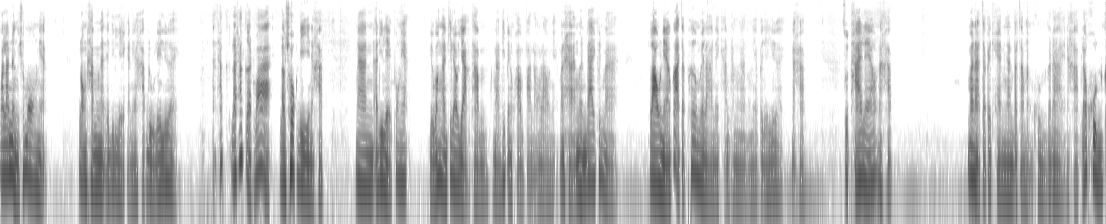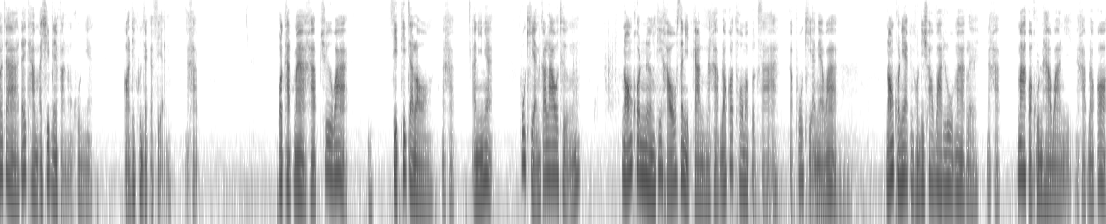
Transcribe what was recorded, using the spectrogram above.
วันละหนึ่งชั่วโมงเนี่ยลองทำงานอดิเรกอันนี้ครับดูเรื่อยๆแต่ถ้าแล้วถ้าเกิดว่าเราโชคดีนะครับ งานอดิเรกพวกนี้ รือว่างานที่เราอยากทำงานที่เป็นความฝันของเราเนี่ยมันหาเงินได้ขึ้นมา เราเนี่ยก็อาจจะเพิ่มเวลาในการทำงานตรงนี้ไปเรื่อยๆนะครับ สุดท้ายแล้วนะครับ มันอาจจะไปแทนงานประจำของคุณก็ได้นะครับ แล้วคุณก็จะได้ทำอาชีพในฝันของคุณเนี่ย ก่อนที่คุณจะเกษียณนะครับบทถัดมาครับ ชื่อว่าสิทธิ์ที่จะลองนะครับ อันนี้เนี่ย ผู้เขียนก็เล่าถึงน้องคนหนึ่งที่เขาสนิทกันนะครับ แล้วก็โทรมาปรึกษา กับผู้เขียนเนี่ยว่า น้องคนนี้เป็นคนที่ชอบวาดรูปมากเลยนะครับ มากกว่าคุณฮาวานอีกนะครับ แล้วก็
